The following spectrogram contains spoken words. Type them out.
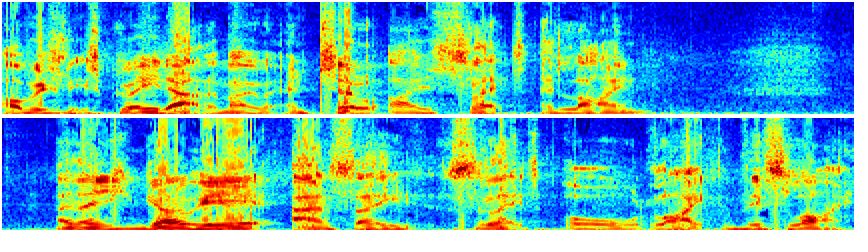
obviously it's grayed out at the moment until I select a line. And then you can go here and say select all like this line.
